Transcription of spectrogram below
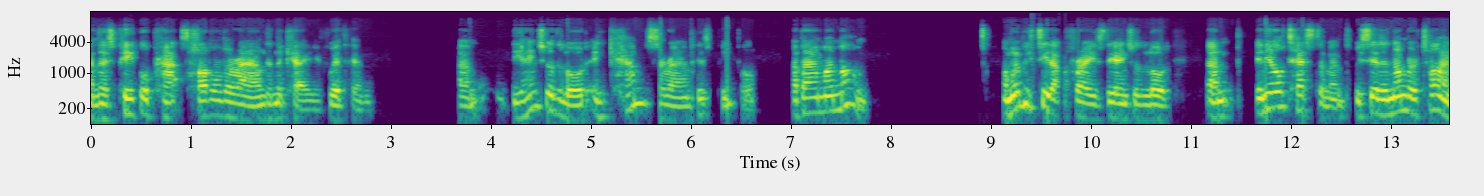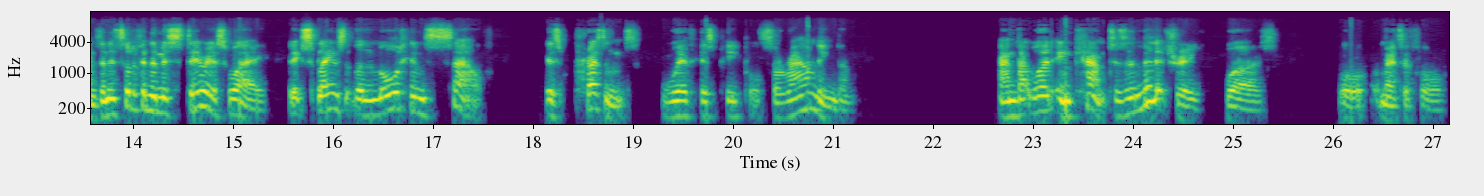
and those people perhaps huddled around in the cave with him, um, the angel of the Lord encamps around his people, about my mum. And when we see that phrase, the angel of the Lord, um, in the Old Testament, we see it a number of times, and it's sort of in a mysterious way. It explains that the Lord Himself is present with His people, surrounding them. And that word encamped is a military word or metaphor.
